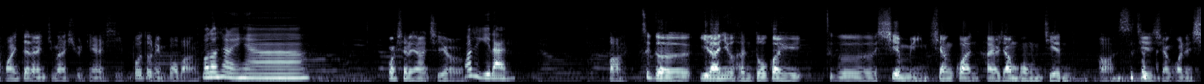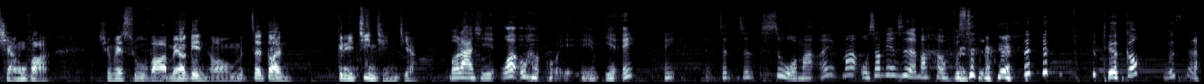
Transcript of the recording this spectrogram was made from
欢迎登来今晚收听的是《波多连播榜》。波多少年兄，我少年兄，我是宜兰。啊，这个宜兰有很多关于这个县民相关，还有江鹏坚啊 事件相关的想法，准备抒发。没要紧哦，我们这段跟你尽情讲。莫拉西，我我我也也哎哎，这这是我吗？哎妈，我上电视了吗？哦，不是。铁公不是啦，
